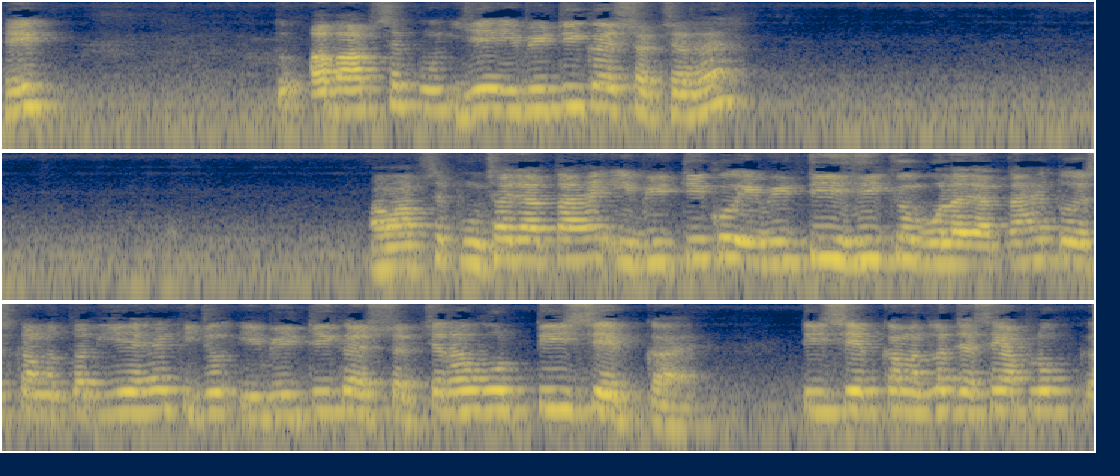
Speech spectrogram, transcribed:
ठीक तो अब आपसे ये ईबीटी e का स्ट्रक्चर है अब आपसे पूछा जाता है ईबीटी e को ईबीटी e ही क्यों बोला जाता है तो इसका मतलब ये है कि जो ईबीटी e का स्ट्रक्चर है वो टी शेप का है टी शेप का मतलब जैसे आप लोग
